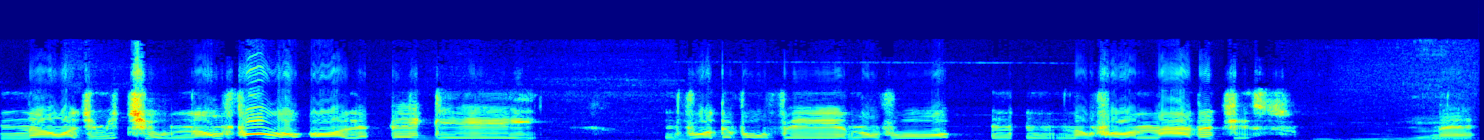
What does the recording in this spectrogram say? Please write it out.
Não admitiu. Não falou, olha, peguei, vou devolver, não vou. Uh-uh, não falou nada disso. Uhum, né?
